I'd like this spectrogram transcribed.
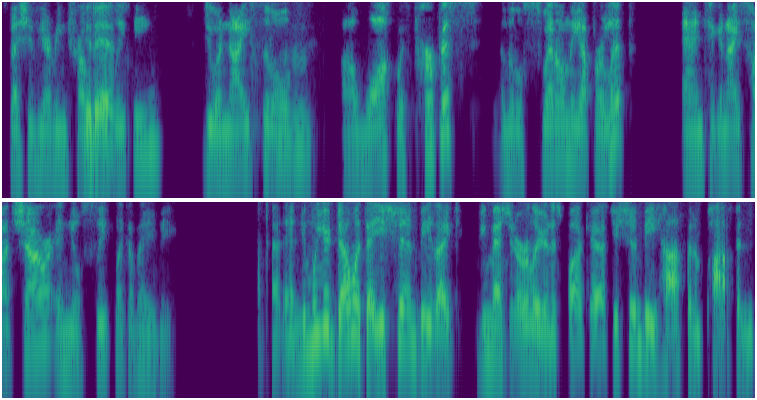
especially if you're having trouble sleeping. Do a nice little mm-hmm. uh, walk with purpose, a little sweat on the upper lip, and take a nice hot shower, and you'll sleep like a baby. And when you're done with that, you shouldn't be like you mentioned earlier in this podcast. You shouldn't be huffing and puffing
